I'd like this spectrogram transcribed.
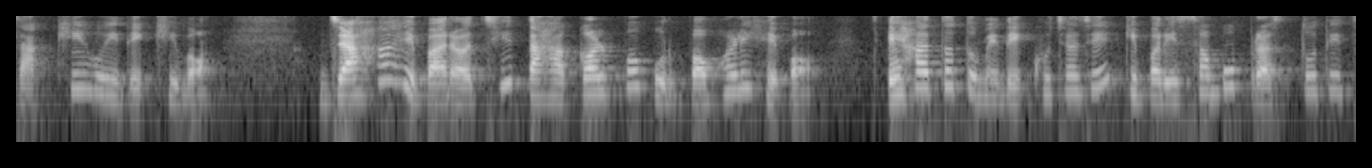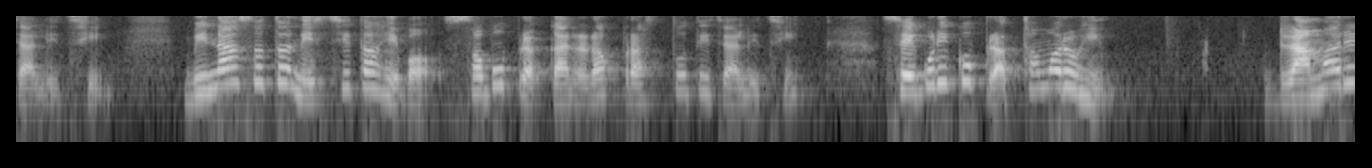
ସାକ୍ଷୀ ହୋଇ ଦେଖିବ। ଯାହା ହେବାର ଅଛି ତାହା କଳ୍ପ ପୂର୍ବ ଭଳି ହେବ। ଏହା ତ ତୁମେ ଦେଖୁଛ ଯେ କିପରି ସବୁ ପ୍ରସ୍ତୁତି ଚାଲିଛି। ବିନାଶ ତ ନିଶ୍ଚିତ ହେବ ସବୁ ପ୍ରକାରର ପ୍ରସ୍ତୁତି ଚାଲିଛି। ସେଗୁଡ଼ିକୁ ପ୍ରଥମରୁ ହିଁ ଡ୍ରାମାରେ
